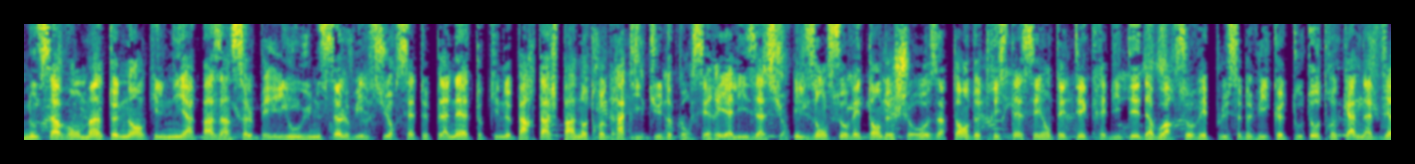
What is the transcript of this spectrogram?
Nous savons maintenant qu'il n'y a pas un seul pays ou une seule ville sur cette planète qui ne partage pas notre gratitude pour ses réalisations. Ils ont sauvé tant de choses, tant de tristesse et ont été crédités d'avoir sauvé plus de vies que tout autre Canadien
